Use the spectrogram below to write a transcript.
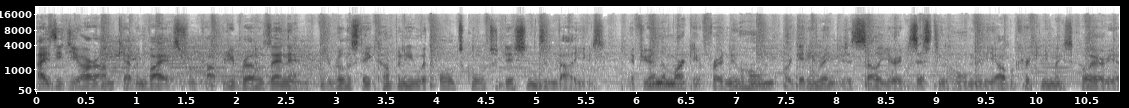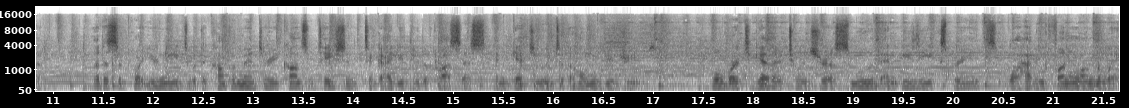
Hi ZGR, I'm Kevin Vias from Property Bros NM, your real estate company with old school traditions and values. If you're in the market for a new home or getting ready to sell your existing home in the Albuquerque, New Mexico area, Let us support your needs with a complimentary consultation to guide you through the process and get you into the home of your dreams. We'll work together to ensure a smooth and easy experience while having fun along the way.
